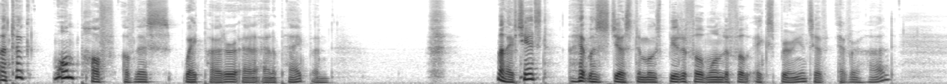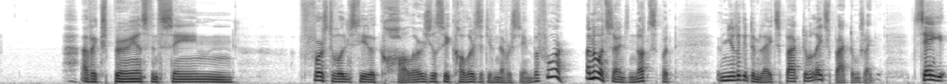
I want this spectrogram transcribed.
I took one puff of this white powder and, and a pipe, and my life changed. It was just the most beautiful, wonderful experience I've ever had. I've experienced and seen First of all, you see the colours. You'll see colours that you've never seen before. I know it sounds nuts, but when you look at the light spectrum, light spectrum's like, say,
